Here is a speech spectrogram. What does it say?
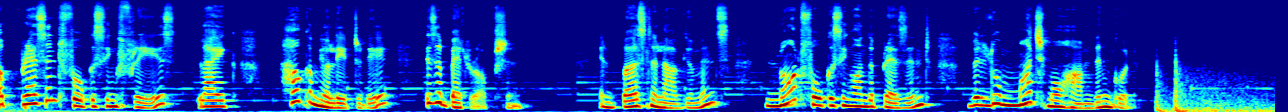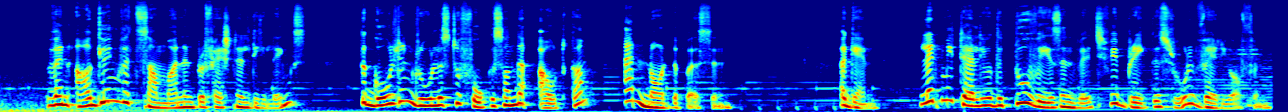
a present focusing phrase like, How come you're late today? is a better option. In personal arguments, not focusing on the present will do much more harm than good. When arguing with someone in professional dealings, the golden rule is to focus on the outcome and not the person. Again, let me tell you the two ways in which we break this rule very often.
